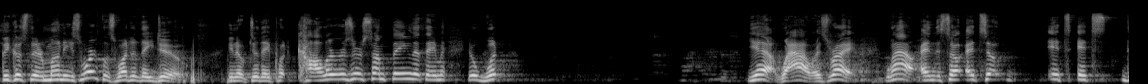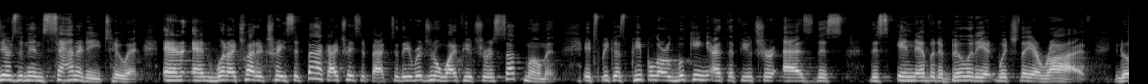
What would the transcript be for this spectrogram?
because their money's worthless. What do they do? You know, do they put collars or something that they, you know, what? Yeah, wow, is right. Wow. And so, and so it's, it's, there's an insanity to it. And, and when I try to trace it back, I trace it back to the original why futurists suck moment. It's because people are looking at the future as this, this inevitability at which they arrive, you know,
